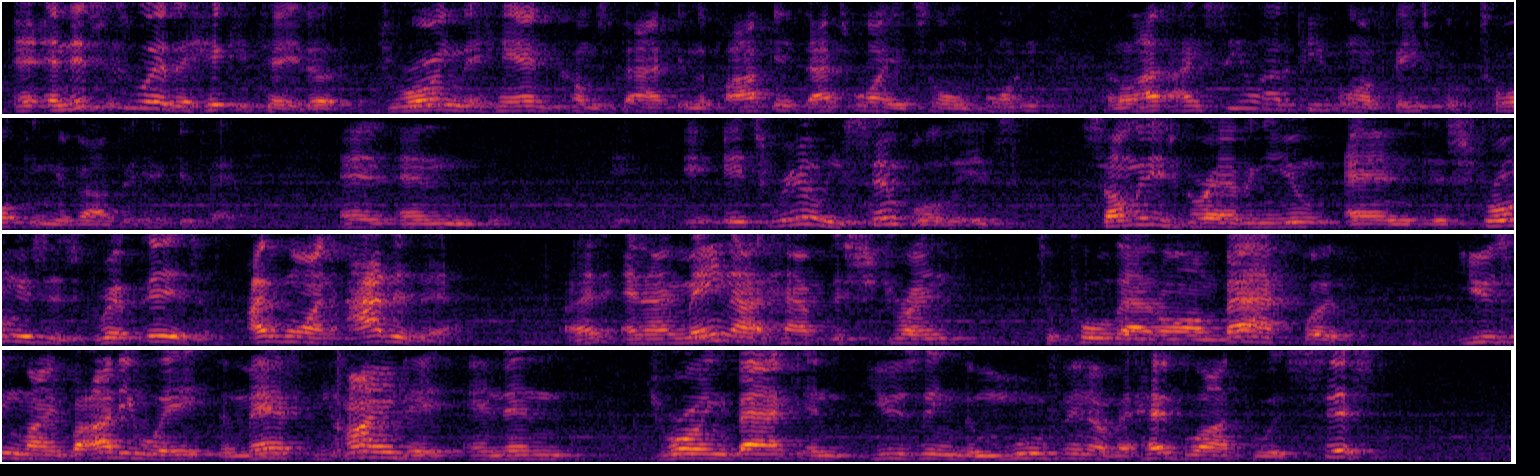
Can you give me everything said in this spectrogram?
And, and this is where the hikite, the drawing the hand comes back in the pocket. That's why it's so important. And a lot, I see a lot of people on Facebook talking about the hikite. And, and it, it's really simple. It's somebody's grabbing you, and as strong as his grip is, I want out of there, right? And I may not have the strength to pull that arm back, but using my body weight, the mass behind it, and then drawing back and using the movement of a head block to assist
